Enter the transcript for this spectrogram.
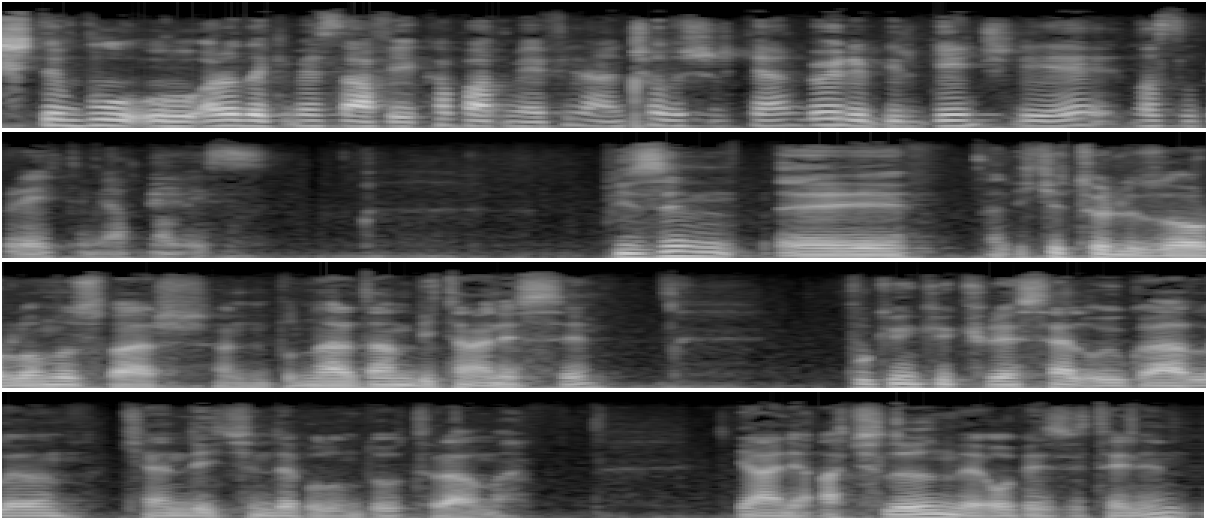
işte bu e, aradaki mesafeyi kapatmaya falan çalışırken böyle bir gençliğe nasıl bir eğitim yapmalıyız? Bizim e, hani iki türlü zorluğumuz var. Hani bunlardan bir tanesi bugünkü küresel uygarlığın kendi içinde bulunduğu travma. Yani açlığın ve obezitenin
